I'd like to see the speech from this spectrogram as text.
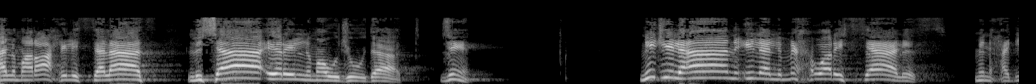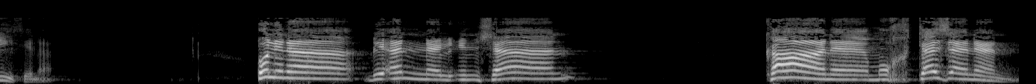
المراحل الثلاث لسائر الموجودات. زين. نجي الآن إلى المحور الثالث من حديثنا. قلنا بأن الإنسان كان مختزنا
